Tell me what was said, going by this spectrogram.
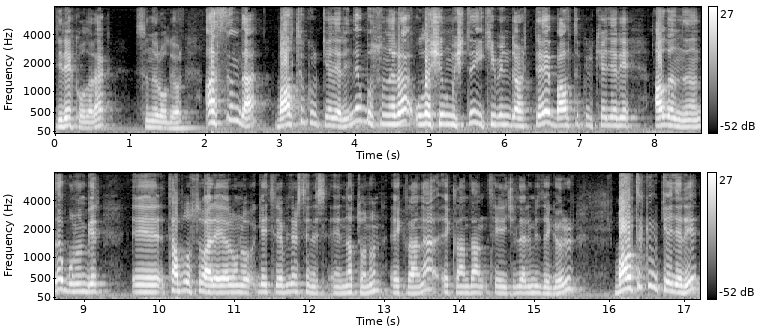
direkt olarak sınır oluyor. Aslında Baltık ülkelerinde bu sınıra ulaşılmıştı. 2004'te Baltık ülkeleri alındığında bunun bir e, tablosu var eğer onu getirebilirseniz e, NATO'nun ekrana ekrandan seyircilerimiz de görür. Baltık ülkeleri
